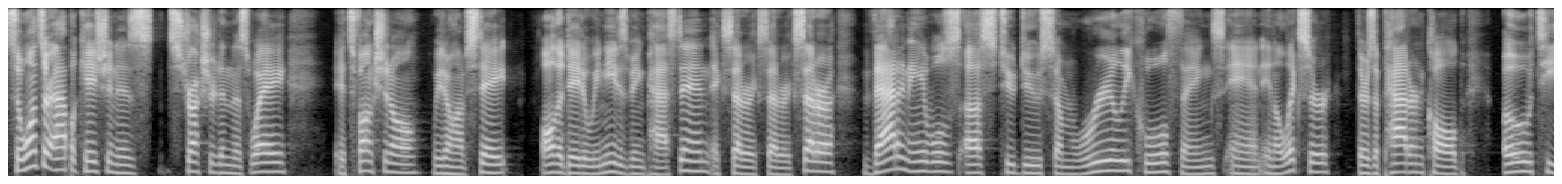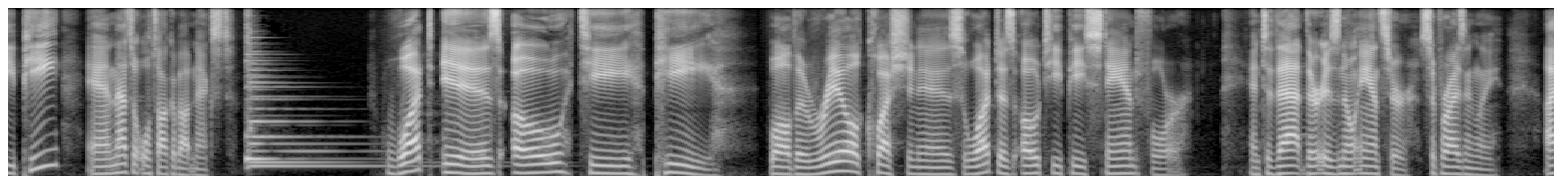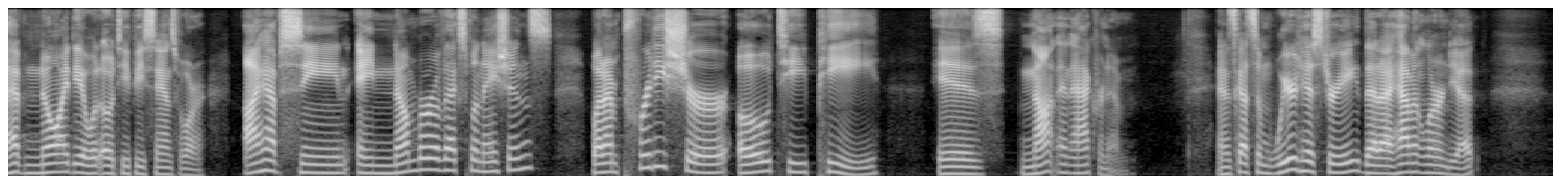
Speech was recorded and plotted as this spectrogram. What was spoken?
So once our application is structured in this way, it's functional, we don't have state, all the data we need is being passed in, et cetera, et cetera, et cetera. That enables us to do some really cool things. And in Elixir, there's a pattern called OTP, and that's what we'll talk about next. What is OTP? Well, the real question is what does OTP stand for? And to that, there is no answer, surprisingly. I have no idea what OTP stands for. I have seen a number of explanations, but I'm pretty sure OTP is not an acronym. And it's got some weird history that I haven't learned yet,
